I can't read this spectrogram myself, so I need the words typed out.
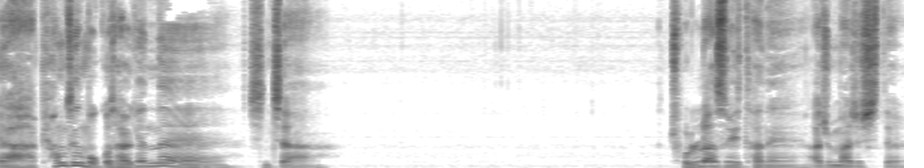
야, 평생 먹고 살겠네. 진짜. 졸라 스윗하네. 아줌마 아저씨들.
